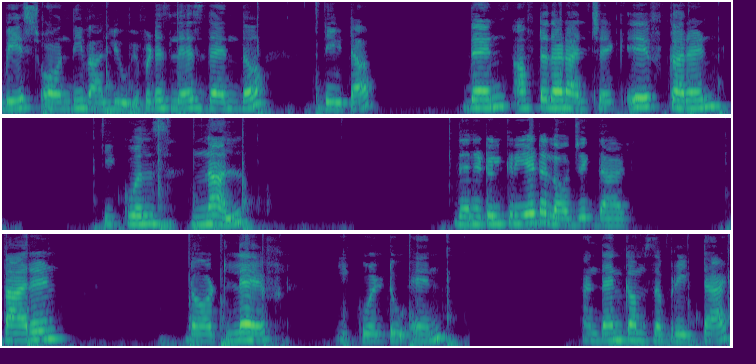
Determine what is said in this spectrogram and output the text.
based on the value if it is less than the data. Then after that I'll check if current equals null then it will create a logic that parent dot left equal to n. And then comes the break tag.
